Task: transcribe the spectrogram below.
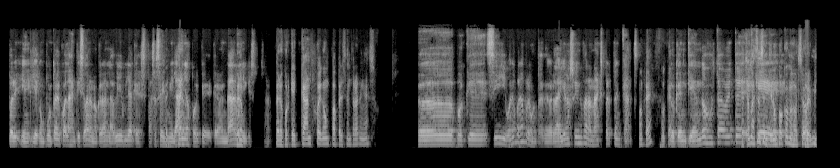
pero, y, y llega un punto en el cual la gente dice, bueno, no creo en la Biblia, que es hace 6.000 Pero- años porque creo en Darwin. pero- y que, o sea, Pero ¿por qué Kant juega un papel central en eso? Eh, porque sí, buena, buena pregunta. De verdad, yo no soy para nada experto en Kant. Lo que entiendo justamente Esto me es hace que- sentir un poco mejor sobre mí.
